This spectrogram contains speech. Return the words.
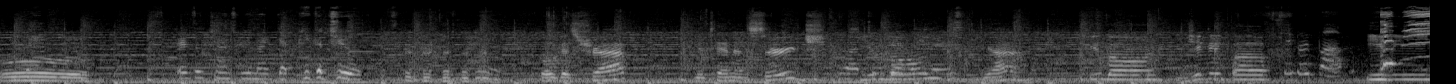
Ooh. There's a chance we might get Pikachu. Koga's Trap, Lieutenant Surge, Cubone, yeah, Cubone, Jigglypuff, Jigglypuff. Eevee,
